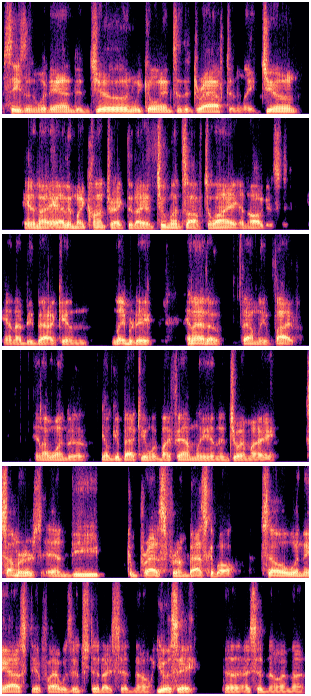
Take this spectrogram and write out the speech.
season would end in June. We go into the draft in late June. And I had in my contract that I had two months off, July and August, and I'd be back in Labor Day. And I had a family of five, and I wanted to, you know, get back in with my family and enjoy my summers and decompress from basketball. So when they asked if I was interested, I said no. USA. Uh, I said no, I'm not.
